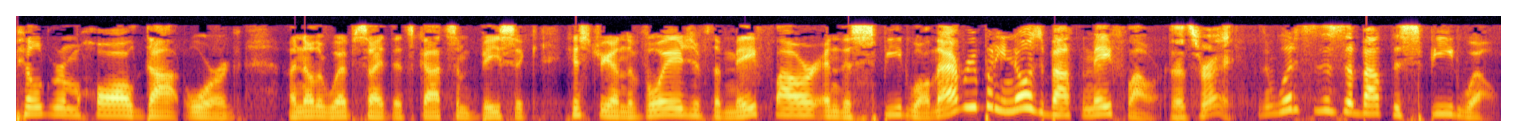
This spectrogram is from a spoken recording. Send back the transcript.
pilgrimhall.org, another website that's got some basic history on the voyage of the Mayflower and the Speedwell. Now everybody knows about the Mayflower. That's right. What is this about the Speedwell?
